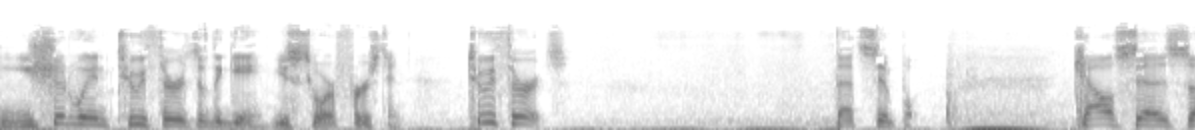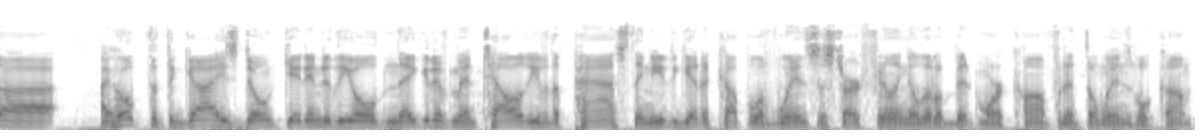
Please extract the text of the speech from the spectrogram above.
You should win two thirds of the game. You score first in two thirds. That's simple. Cal says, uh, I hope that the guys don't get into the old negative mentality of the past. They need to get a couple of wins to start feeling a little bit more confident the wins will come.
